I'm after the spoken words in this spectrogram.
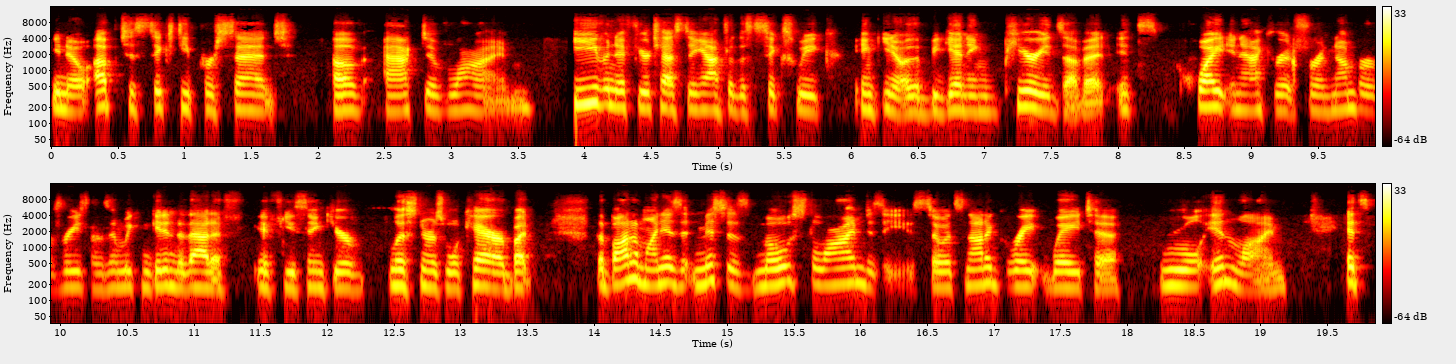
you know up to sixty percent of active Lyme even if you're testing after the six week you know the beginning periods of it it's quite inaccurate for a number of reasons and we can get into that if if you think your listeners will care but the bottom line is it misses most lyme disease so it's not a great way to rule in lyme. It's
